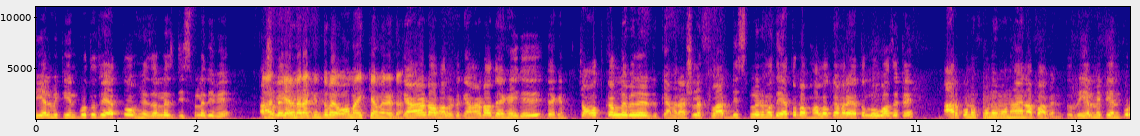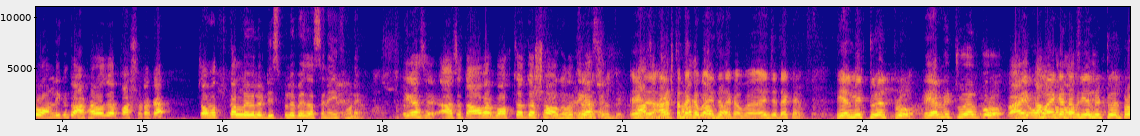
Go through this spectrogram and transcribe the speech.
রিয়েলমি টেন প্রো তো যে এত ভেজাললেস ডিসপ্লে দিবে আসলে ক্যামেরা কিন্তু ভাই অমাইক ক্যামেরাটা ক্যামেরাটা ভালো একটু ক্যামেরাটাও দেখাই দেই। দেখেন চমৎকার লেভেলের ক্যামেরা আসলে ফ্ল্যাট ডিসপ্লের মধ্যে এতটা ভালো ক্যামেরা এত লো বাজেটে আর কোনো ফোনে মনে হয় না পাবেন। তো রিয়েলমি টেন প্রো অনলি কিন্তু আঠারো হাজার পাঁচশো টাকা। চমৎকার লেভেলের ডিসপ্লে পেয়ে যাচ্ছেন এই ফোনে। ঠিক আছে? আচ্ছা তাও আবার বক্স চার্জার সহ ঠিক আছে? আচ্ছা, আরেকটা দেখাবো এই যে দেখাবো এই যে দেখেন Realme twelve pro Realme twelve pro ভাই ও my god twelve pro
